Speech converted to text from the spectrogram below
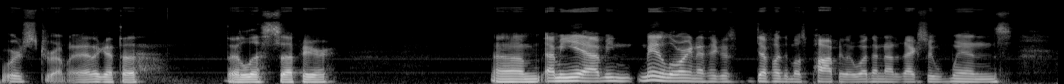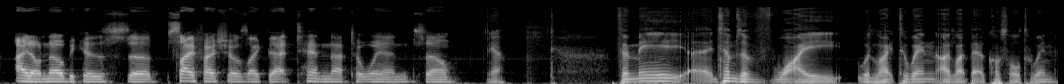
where's drama? I got the the lists up here. Um, I mean, yeah, I mean, Mandalorian, I think was definitely the most popular. Whether or not it actually wins, I don't know because uh, sci-fi shows like that tend not to win. So yeah, for me, uh, in terms of what I would like to win, I'd like Better Call Saul to win.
